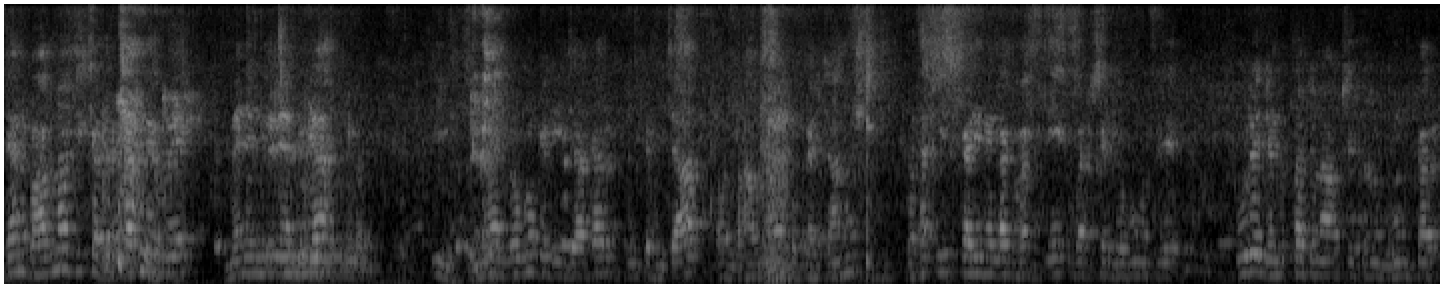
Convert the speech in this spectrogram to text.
जन भावना की कदर करते हुए मैंने निर्णय लिया मैं लोगों के बीच जाकर उनके विचार और भावनाओं को पहचानूं तथा इस कड़ी में लगभग एक वर्ष से लोगों से पूरे झंडुता चुनाव क्षेत्र में घूमकर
